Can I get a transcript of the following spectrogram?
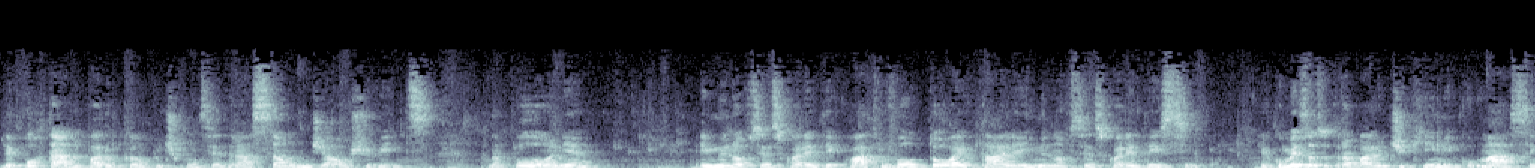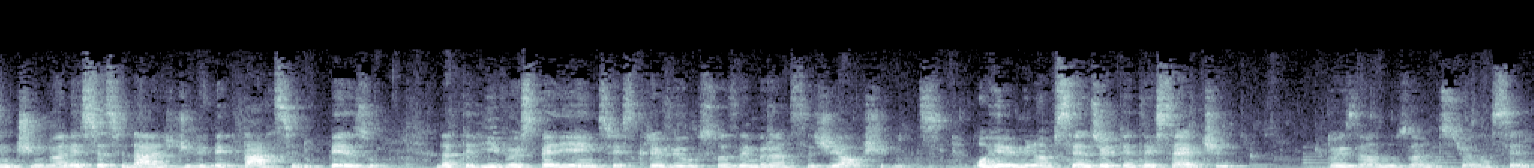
Deportado para o campo de concentração de Auschwitz, na Polônia, em 1944, voltou à Itália em 1945. Recomeçou seu trabalho de químico, mas sentindo a necessidade de libertar-se do peso da terrível experiência, escreveu suas lembranças de Auschwitz. Morreu em 1987, dois anos antes de eu nascer,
